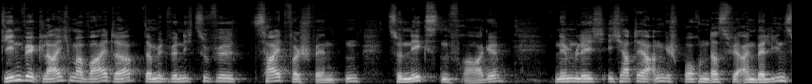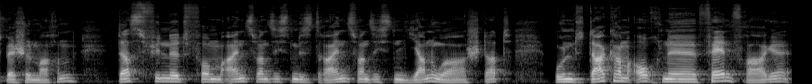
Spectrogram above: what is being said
gehen wir gleich mal weiter, damit wir nicht zu viel Zeit verschwenden, zur nächsten Frage. Nämlich, ich hatte ja angesprochen, dass wir ein Berlin-Special machen. Das findet vom 21. bis 23. Januar statt. Und da kam auch eine Fanfrage,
